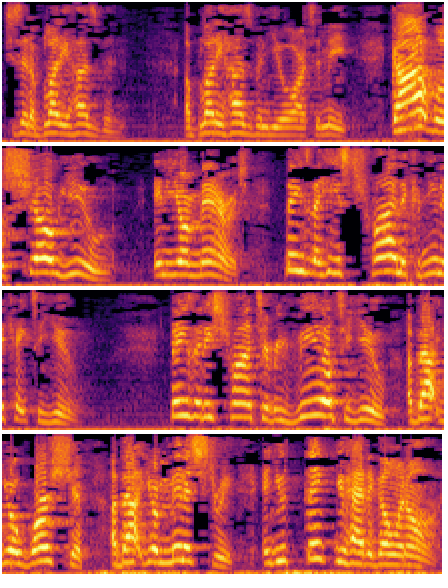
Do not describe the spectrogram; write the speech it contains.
She said, a bloody husband a bloody husband you are to me. God will show you in your marriage things that He's trying to communicate to you. Things that He's trying to reveal to you about your worship, about your ministry, and you think you have it going on.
